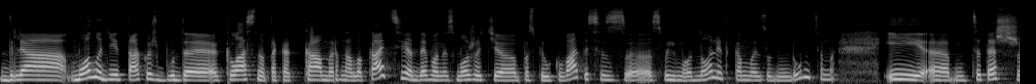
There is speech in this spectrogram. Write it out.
для молоді також буде класна така камерна локація, де вони зможуть е, поспілкуватися з е, своїми однолітками, з однодумцями. І це теж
